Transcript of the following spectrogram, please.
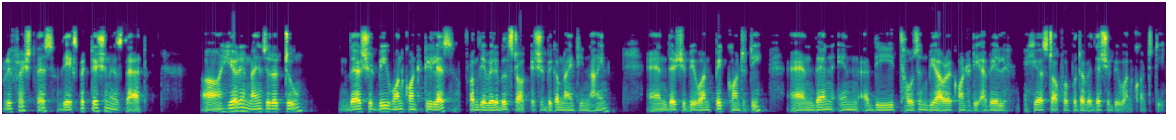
refresh this the expectation is that uh, here in 902 there should be one quantity less from the available stock. It should become 99 and there should be one pick quantity. And then in the 1000 BRA quantity avail here stock for put away there should be one quantity.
